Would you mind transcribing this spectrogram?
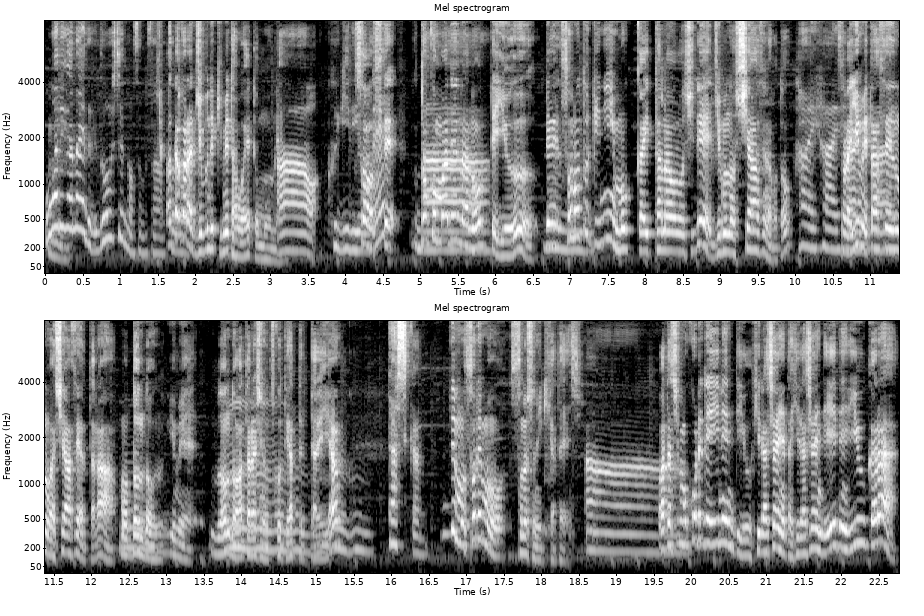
終わりが、がない時どうしてんの、おさむさん。あだから自分で決めた方がいいと思うね。ああ、区切りをね。そう、して、どこまでなのっていう。うで、んその時にもう一回棚卸しで自分の幸せなこと。はいはいはい。それは夢達成するのがが幸せやったら、もうどんどん夢、どんどん新しいの作ってやっていったらいいや。うん確かに。でもそれもその人の生き方やし。ああ。私もこれでいいねんっていう平社員やったら平社員でいいねんって言うから、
